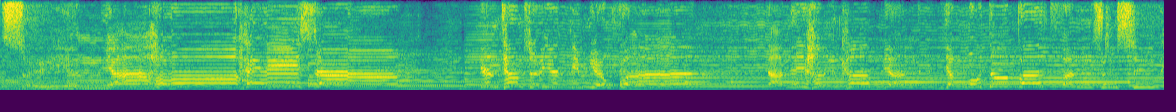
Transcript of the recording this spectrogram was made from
谁人也可牺牲，因贪取一点养分。但你很吸引，任我都不忿，总输给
